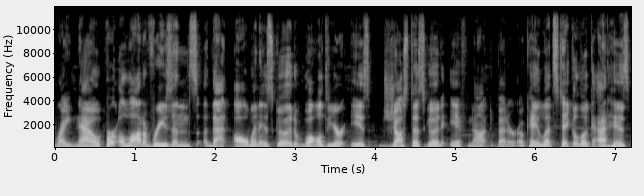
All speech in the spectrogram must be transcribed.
right now for a lot of reasons that Alwyn is good Waldyr is just as good if not better. Okay let's take a look at his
